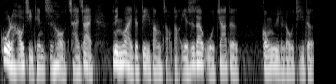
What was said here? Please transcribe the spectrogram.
过了好几天之后，才在另外一个地方找到，也是在我家的公寓的楼梯的，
